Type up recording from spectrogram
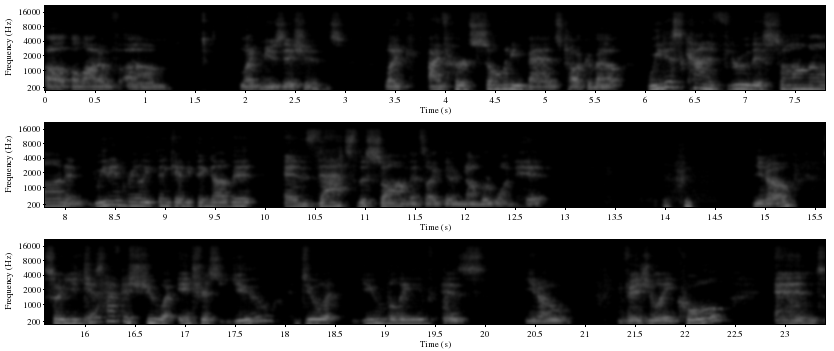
a, a lot of um, like musicians, like I've heard so many bands talk about we just kind of threw this song on and we didn't really think anything of it and that's the song that's like their number one hit you know so you just yeah. have to shoot what interests you do what you believe is you know visually cool and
